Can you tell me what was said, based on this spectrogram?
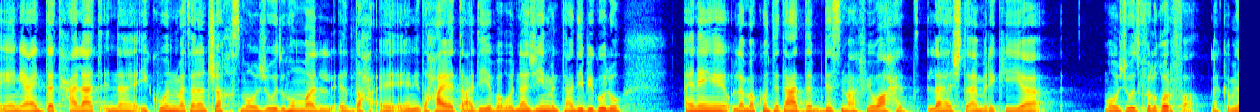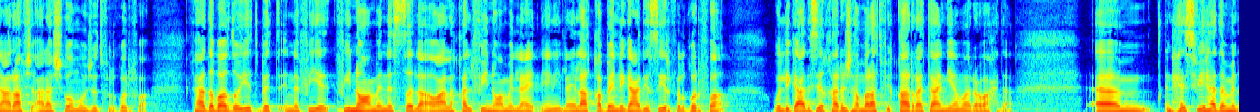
يعني عدة حالات إنه يكون مثلا شخص موجود وهم الضح... يعني ضحايا التعذيب أو الناجين من التعذيب يقولوا أنا لما كنت أتعذب نسمع في واحد لهجة أمريكية موجود في الغرفة لكن ما نعرفش علاش هو موجود في الغرفة. فهذا برضه يثبت إن في في نوع من الصلة أو على الأقل في نوع من يعني العلاقة بين اللي قاعد يصير في الغرفة واللي قاعد يصير خارجها مرات في قارة تانية مرة واحدة. نحس فيه هذا من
